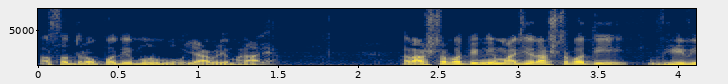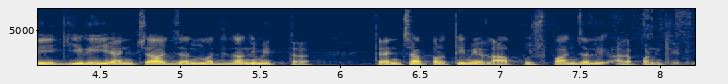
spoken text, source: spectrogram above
असं द्रौपदी मुर्मू यावेळी म्हणाल्या. राष्ट्रपतींनी माजी राष्ट्रपती व्ही व्ही गिरी यांच्या जन्मदिनानिमित्त त्यांच्या प्रतिमेला पुष्पांजली अर्पण केली.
